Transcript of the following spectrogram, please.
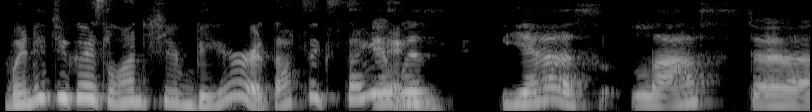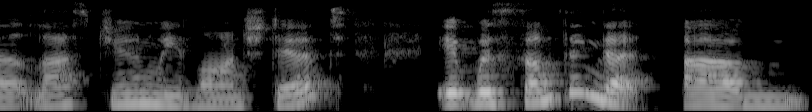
When did you guys launch your beer? That's exciting. It was yes, last uh, last June we launched it. It was something that um,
